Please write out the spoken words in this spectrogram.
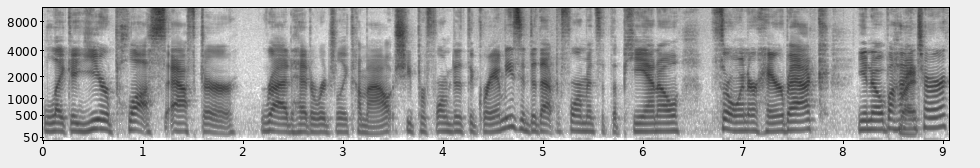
like a year plus after Red had originally come out. She performed it at the Grammys and did that performance at the piano, throwing her hair back you know, behind Right. her.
